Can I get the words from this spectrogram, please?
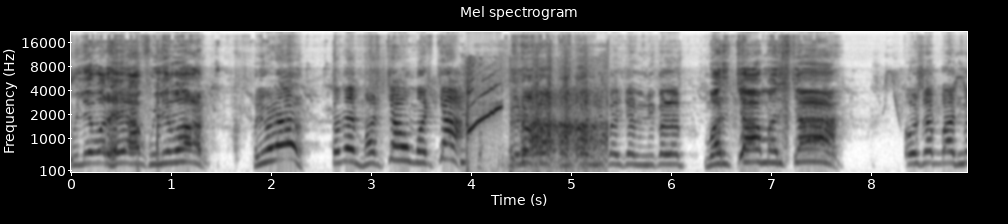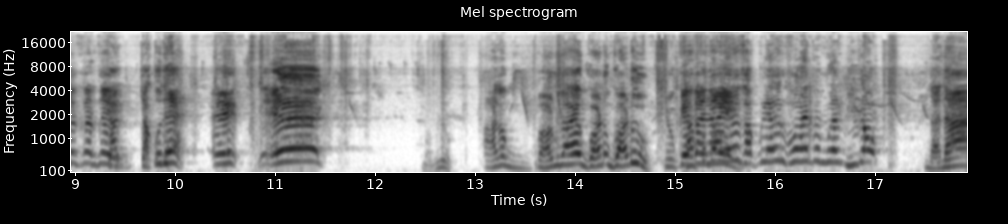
ફુલેવર હે આ ફુલેવર ફરીવાર તમે મરચા હું મરચા निकल निकल चल निकल अब મરચા મરચા वो सब बाद में कर दे ચા- ચાકુ દે ए એ આ તો ગાડું લાગે ગાડું ગાડું ચૂકેગા નહીં સપલેરું ફોરાય પણ મને ભીડો દાદા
